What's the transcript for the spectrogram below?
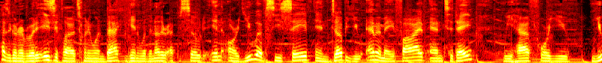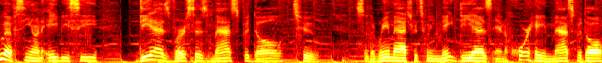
How's it going, everybody? AZPelayo21 back again with another episode in our UFC save in WMMA 5. And today we have for you UFC on ABC Diaz versus Masvidal 2. So the rematch between Nate Diaz and Jorge Masvidal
